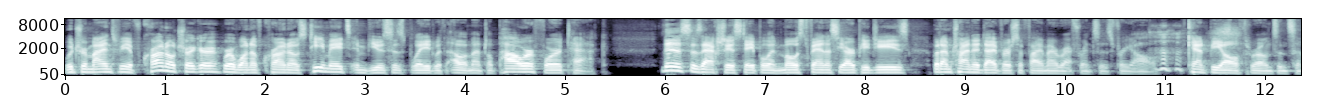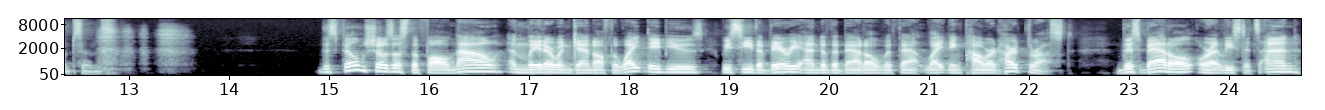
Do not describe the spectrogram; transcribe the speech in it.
which reminds me of Chrono Trigger, where one of Chrono's teammates imbues his blade with elemental power for attack. This is actually a staple in most fantasy RPGs, but I'm trying to diversify my references for y'all. Can't be all Thrones and Simpsons. This film shows us the fall now, and later when Gandalf the White debuts, we see the very end of the battle with that lightning powered heart thrust. This battle, or at least its end,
